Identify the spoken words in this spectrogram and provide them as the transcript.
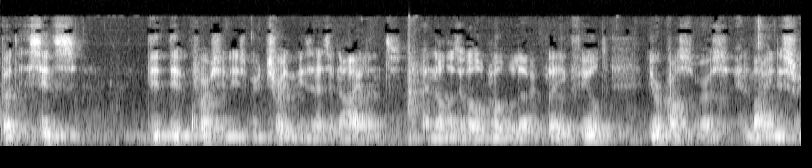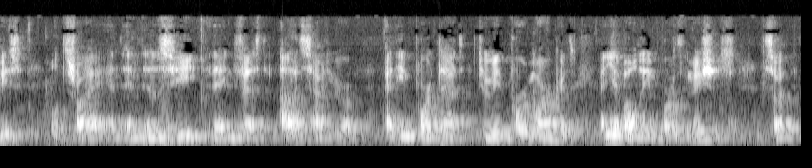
but since the, the, question is we're treating this as an island and not as a global level playing field, your customers in my industries will try and, and, and see they invest outside Europe and import that to the import market, and you have all the import emissions. So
